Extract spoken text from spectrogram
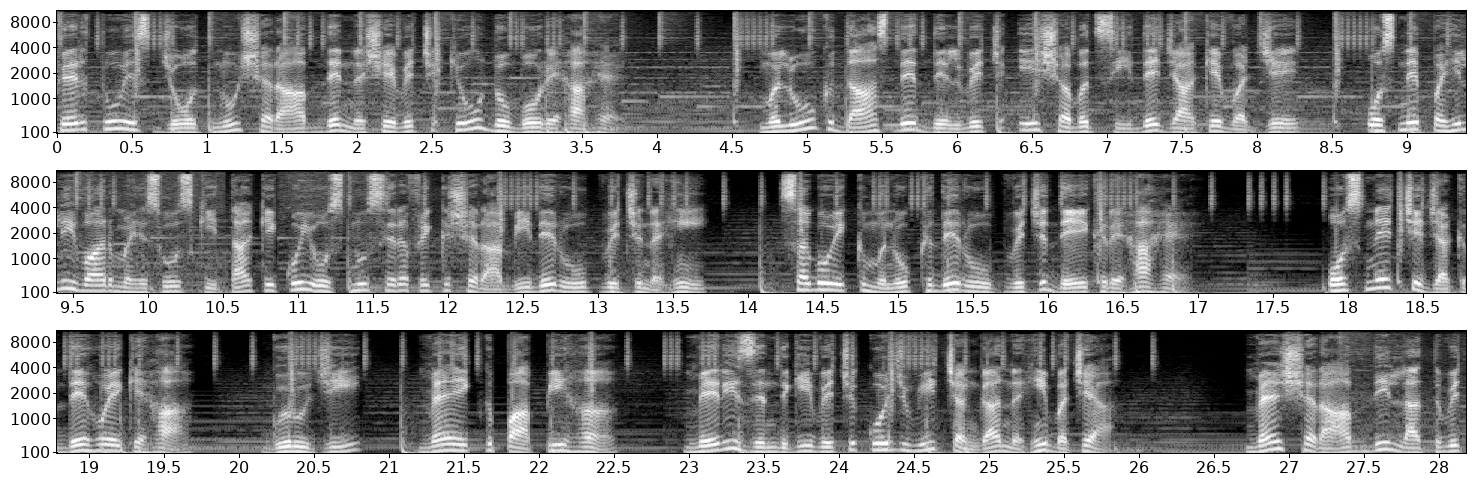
ਫਿਰ ਤੂੰ ਇਸ ਜੋਤ ਨੂੰ ਸ਼ਰਾਬ ਦੇ ਨਸ਼ੇ ਵਿੱਚ ਕਿਉਂ ਡੁਬੋ ਰਿਹਾ ਹੈ? ਮਲੂਕ ਦਾਸ ਦੇ ਦਿਲ ਵਿੱਚ ਇਹ ਸ਼ਬਦ ਸੀਧੇ ਜਾ ਕੇ ਵੱਜੇ। ਉਸਨੇ ਪਹਿਲੀ ਵਾਰ ਮਹਿਸੂਸ ਕੀਤਾ ਕਿ ਕੋਈ ਉਸ ਨੂੰ ਸਿਰਫ ਇੱਕ ਸ਼ਰਾਬੀ ਦੇ ਰੂਪ ਵਿੱਚ ਨਹੀਂ, ਸਗੋਂ ਇੱਕ ਮਨੁੱਖ ਦੇ ਰੂਪ ਵਿੱਚ ਦੇਖ ਰਿਹਾ ਹੈ। ਉਸਨੇ ਝਿਜਕਦੇ ਹੋਏ ਕਿਹਾ, ਗੁਰੂ ਜੀ, ਮੈਂ ਇੱਕ ਪਾਪੀ ਹਾਂ। ਮੇਰੀ ਜ਼ਿੰਦਗੀ ਵਿੱਚ ਕੁਝ ਵੀ ਚੰਗਾ ਨਹੀਂ ਬਚਿਆ। ਮੈਂ ਸ਼ਰਾਬ ਦੀ ਲਤ ਵਿੱਚ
